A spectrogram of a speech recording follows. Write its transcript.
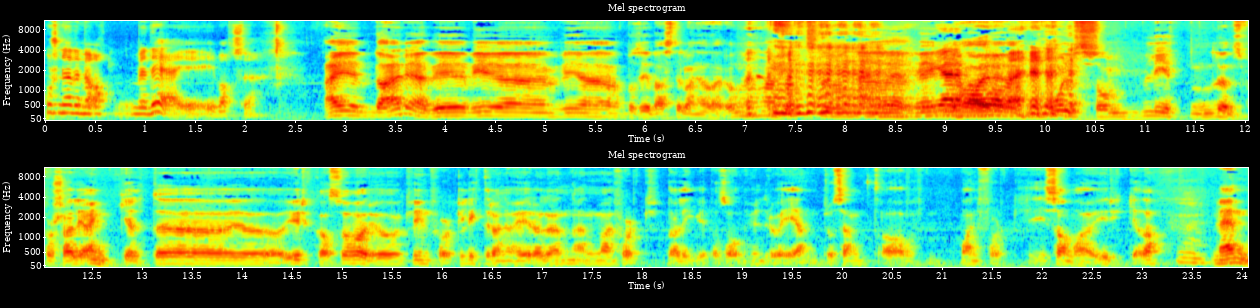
Hvordan er det med, med det i, i Vadsø? Nei, der er vi Vi, vi er på å si best i landet der òg. Vi, vi har voldsomt liten lønnsforskjell. I enkelte eh, yrker så har jo kvinnfolk litt høyere lønn enn mannfolk. Da ligger vi på sånn 101% av mannfolk i samme yrke. da. Mm. Men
